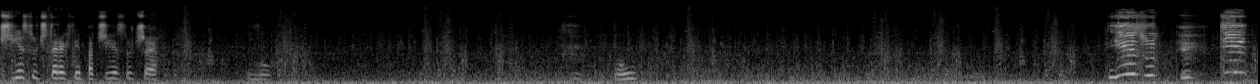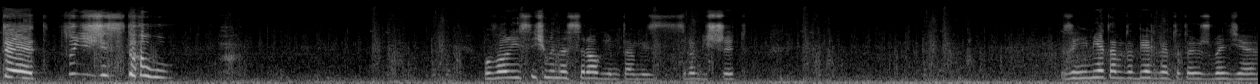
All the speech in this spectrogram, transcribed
34 typa, 33. Dwóch. Jezu! Tilted! Co ci się stało? Powoli jesteśmy na srogiem, tam jest srogi szczyt. Zanim ja tam dobiegnę, to to już będzie...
